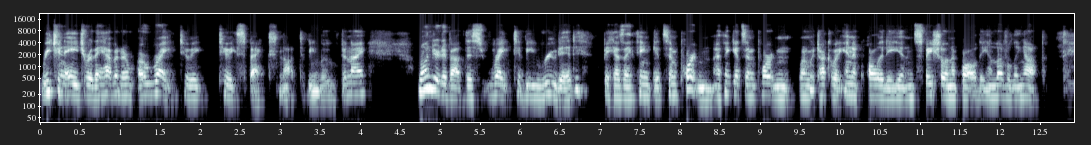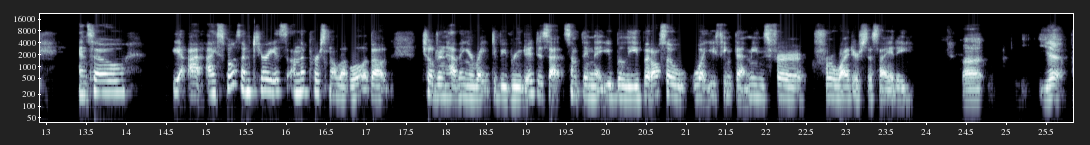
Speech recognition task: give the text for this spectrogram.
reach an age where they have a, a right to to expect not to be moved. And I wondered about this right to be rooted because I think it's important. I think it's important when we talk about inequality and spatial inequality and leveling up. Mm. And so, yeah, I, I, suppose I'm curious on the personal level about children having a right to be rooted. Is that something that you believe, but also what you think that means for for wider society? Uh, yep,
